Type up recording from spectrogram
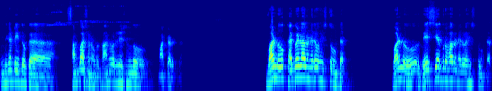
ఎందుకంటే ఇది ఒక సంభాషణ ఒక కాన్వర్జేషన్లో మాట్లాడుతున్నారు. వాళ్ళు కబేళాలు నిర్వహిస్తూ ఉంటారు. వాళ్ళు వేశ్యాగృహాలు నిర్వహిస్తూ ఉంటారు.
